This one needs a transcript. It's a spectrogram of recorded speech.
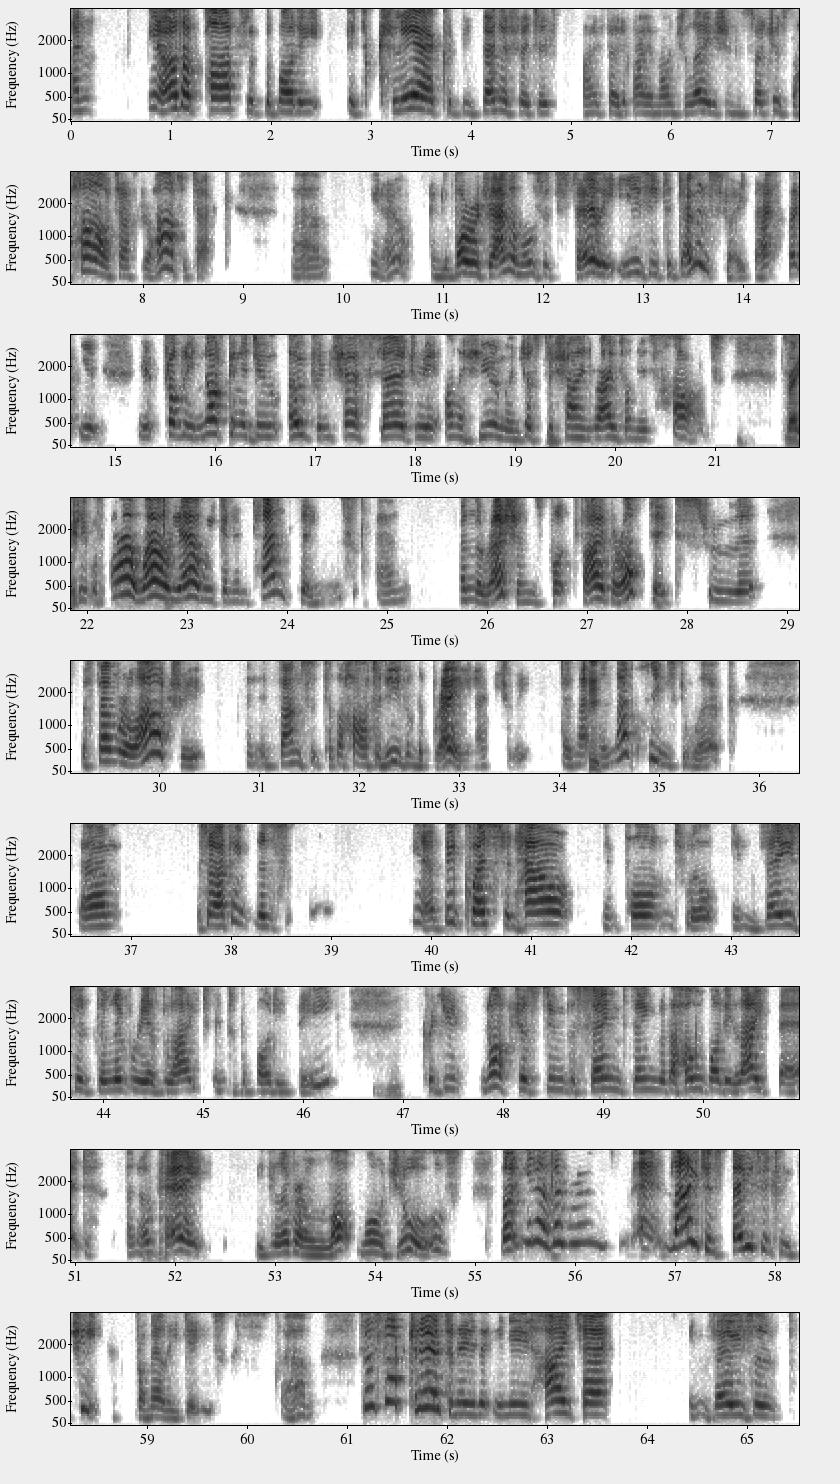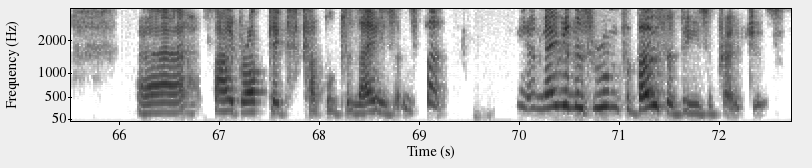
and you know, other parts of the body, it's clear could be benefited by photobiomodulation, such as the heart after a heart attack. Um, you know, in laboratory animals, it's fairly easy to demonstrate that, but you, you're probably not going to do open chest surgery on a human just to hmm. shine light on his heart. So right. people, oh, well, yeah, we can implant things. And, and the Russians put fiber optics through the, the femoral artery and advance it to the heart and even the brain, actually. And that, hmm. and that seems to work. Um, so I think there's, you know, a big question how important will invasive delivery of light into the body be? Mm-hmm. Could you not just do the same thing with a whole body light bed and okay, you deliver a lot more joules, but you know, the eh, light is basically cheap from LEDs. Um, so it's not clear to me that you need high-tech, invasive uh, fiber optics coupled to lasers, but you know, maybe there's room for both of these approaches.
